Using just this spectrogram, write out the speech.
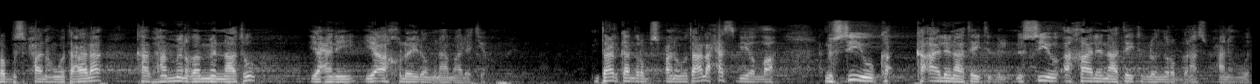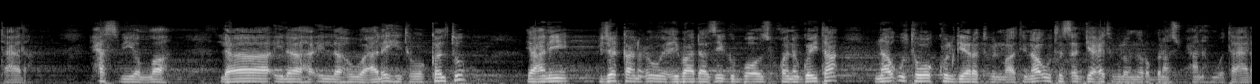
ረቢ ስብሓንሁ ወተዓላ ካብ ሃምን ቐምን ናቱ ይኣኽሎ ኢሎምና ማለት እዮም እንታይ ልካ ንረቢ ስብሓን ወላ ሓስብዮ ኣላ ንሱ ዩ ከኣሊ ናተይ ትብል ንሱ ዩ ኣኻሊ ናተይ ትብሎ ንረብና ስብሓን ወላ ሓስብዮ ኣላ ላኢላሃ ኢላ ሁ ዓለይህ ተወከልቱ ብጀካ ንዕኡ ዕባዳ ዘይግብኦ ዝኾነ ጎይታ ናብኡ ተወኩል ገይረ ትብል ማለት እዩ ናብኡ ተፀጊዐ ትብሎ ንረብና ስብሓን ወላ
